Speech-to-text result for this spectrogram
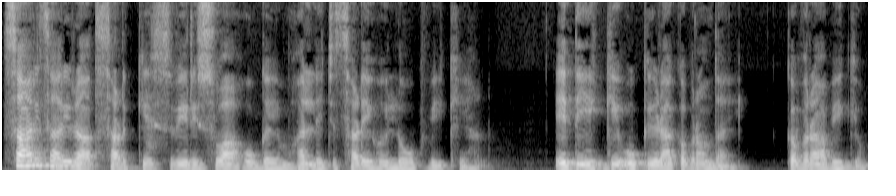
ਸਾਰੀ ਸਾਰੀ ਰਾਤ ਸੜ ਕੇ ਸਵੇਰੇ ਸਵਾਹ ਹੋ ਗਏ, ਮੁਹੱਲੇ 'ਚ ਸੜੇ ਹੋਏ ਲੋਕ ਵੇਖੇ ਹਨ। ਇਹ ਦੇਖ ਕੇ ਉਹ ਕਿਹੜਾ ਘਬਰਾਉਂਦਾ ਹੈ ਘਬਰਾਵੇ ਕਿਉਂ?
